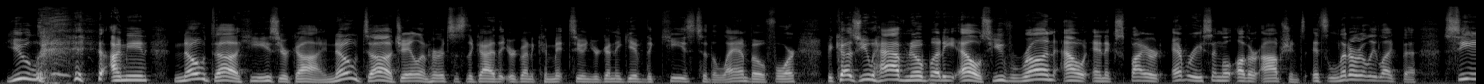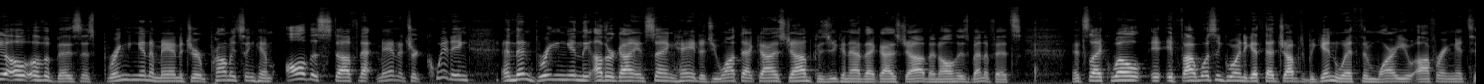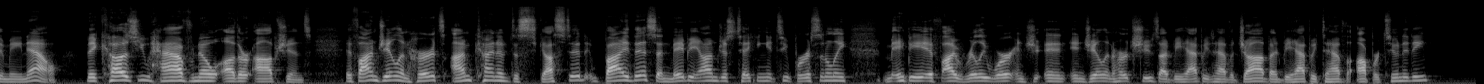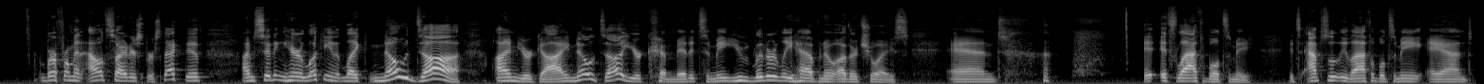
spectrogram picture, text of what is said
you, I mean, no duh, he's your guy. No duh, Jalen Hurts is the guy that you're going to commit to and you're going to give the keys to the Lambo for because you have nobody else. You've run out and expired every single other options. It's literally like the CEO of a business bringing in a manager, promising him all this stuff, that manager quitting, and then bringing in the other guy and saying, hey, did you want that guy's job? Because you can have that guy's job and all his benefits. It's like, well, if I wasn't going to get that job to begin with, then why are you offering it to me now? Because you have no other options. If I'm Jalen Hurts, I'm kind of disgusted by this, and maybe I'm just taking it too personally. Maybe if I really were in, in, in Jalen Hurts' shoes, I'd be happy to have a job, I'd be happy to have the opportunity. But from an outsider's perspective, I'm sitting here looking at like, no duh, I'm your guy. No duh, you're committed to me. You literally have no other choice. And it, it's laughable to me. It's absolutely laughable to me. And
